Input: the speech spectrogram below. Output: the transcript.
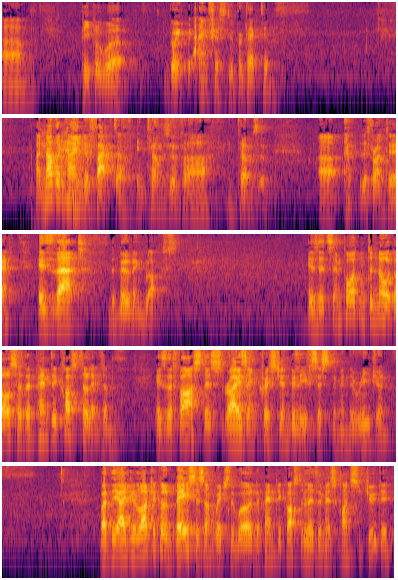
um, people were going anxious to protect him. Another kind of factor in terms of, uh, in terms of uh, the frontier is that the building blocks. Is it's important to note also that Pentecostalism is the fastest rising Christian belief system in the region. But the ideological basis on which the world of Pentecostalism is constituted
